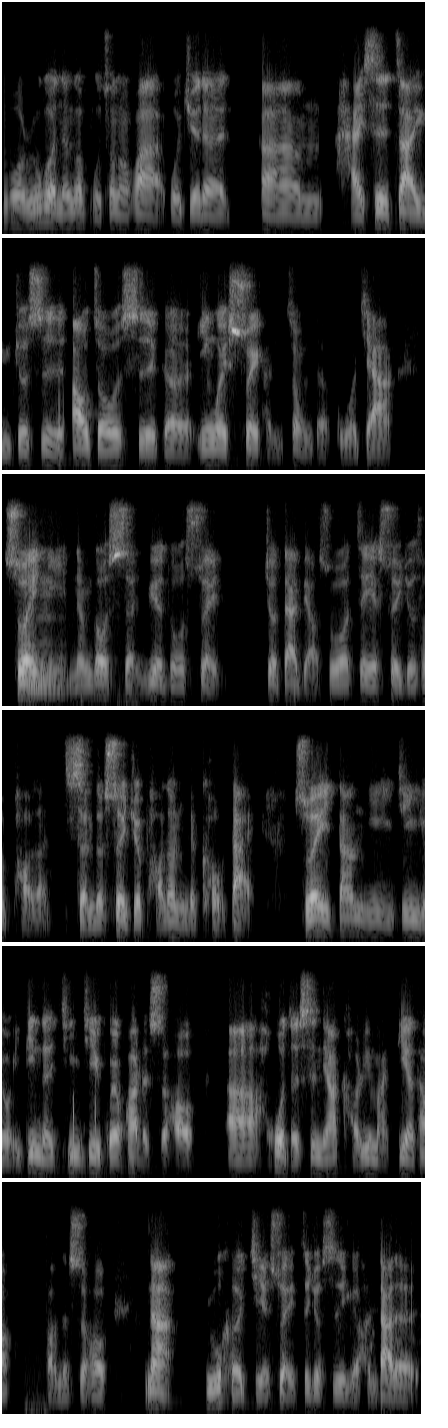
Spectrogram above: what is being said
我如果能够补充的话，我觉得。嗯，还是在于就是澳洲是个因为税很重的国家，所以你能够省越多税，就代表说这些税就是跑到省的税就跑到你的口袋。所以当你已经有一定的经济规划的时候，啊、呃，或者是你要考虑买第二套房的时候，那如何节税，这就是一个很大的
